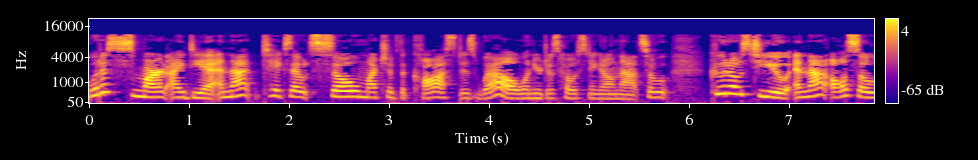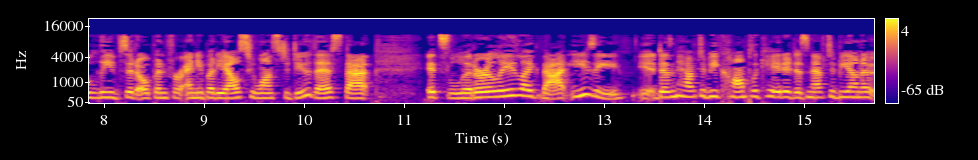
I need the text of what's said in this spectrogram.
What a smart idea. And that takes out so much of the cost as well when you're just hosting it on that. So kudos to you. And that also leaves it open for anybody else who wants to do this that it's literally like that easy. It doesn't have to be complicated. It doesn't have to be on a,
